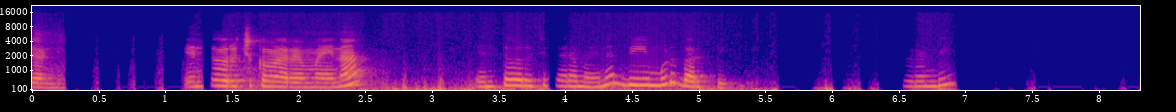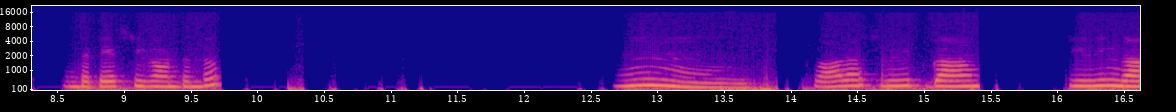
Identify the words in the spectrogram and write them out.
ఇదండి ఎంతో రుచికరమైన? ఎంతో రుచికరమైన భీముడు బర్ఫీ. చూడండి. ఎంత టేస్టీగా ఉంటుందో. చాలా స్వీట్గా చీవింగ్గా.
